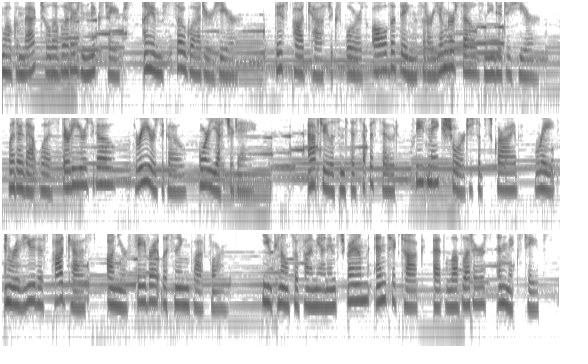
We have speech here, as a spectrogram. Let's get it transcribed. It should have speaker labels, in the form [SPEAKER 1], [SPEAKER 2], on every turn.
[SPEAKER 1] Welcome back to Love Letters and Mixtapes. I am so glad you're here. This podcast explores all the things that our younger selves needed to hear, whether that was 30 years ago, three years ago, or yesterday. After you listen to this episode, please make sure to subscribe, rate, and review this podcast on your favorite listening platform. You can also find me on Instagram and TikTok at Love Letters and Mixtapes.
